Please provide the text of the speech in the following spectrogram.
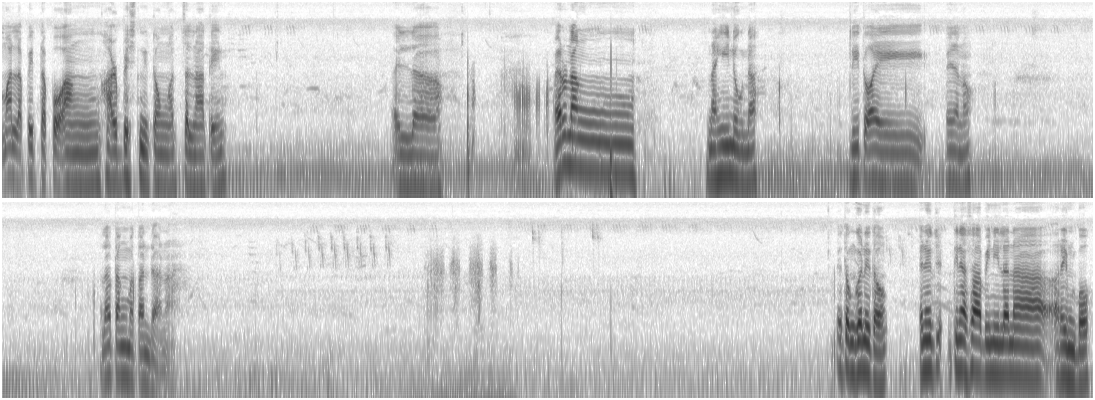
malapit na po ang harvest nitong atsal natin. Dahil, ah, meron ng nahinog na. Dito ay ayun ano? Halatang matanda na. Itong ganito ano tinasabi nila na rainbow?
